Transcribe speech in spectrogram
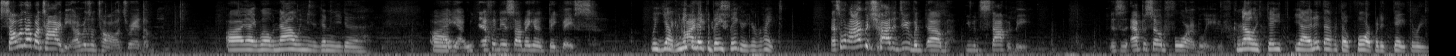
Some of them are tiny, others are tall. It's random. All right, well now we need, you're gonna need to. All Oh yeah, we definitely need to start making a big base. Wait, yeah, like we need to make the base bigger. You're right. That's what I've been trying to do, but um, you've been stopping me. This is episode four, I believe. No, it's day. Yeah, it is episode four, but it's day three,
